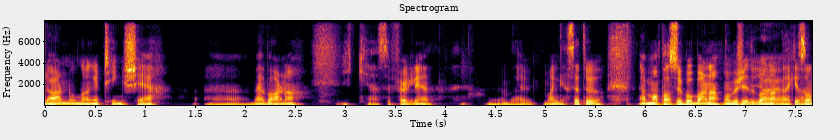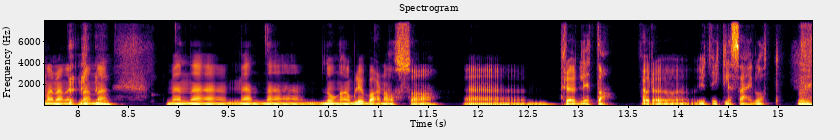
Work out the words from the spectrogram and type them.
lar noen ganger ting skje uh, med barna. Ikke selvfølgelig er, man, jo, man, passer jo på barna, man beskytter barna, ja, ja, det er ikke sånn jeg mener. Men, eh, men, eh, men noen ganger blir barna også prøvd litt, da, for å utvikle seg godt. Mm.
